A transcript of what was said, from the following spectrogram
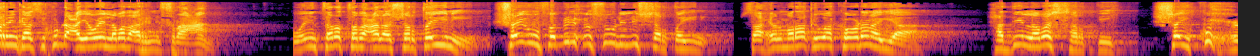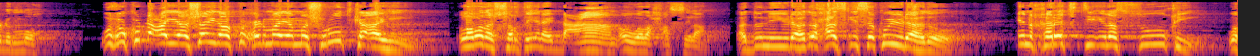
arrinkaasi ku dhacaya waa in labada arrin israacaan. Wa in tarataba calaa shartayni shayun fa bilxusuuli lishartayni saaxibulmaraaqi waa ka odhanayaa haddii laba shardi shay ku xidhmo wuxuu ku dhacayaa shaygaa ku xidhmaye mashruudka ahi labada shardi inay dhacaan oo wada xasilaan. Hadduu nin yidhaahdo xaaskiisa ku yidhaahdo in kharajti ila asuuqi wa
